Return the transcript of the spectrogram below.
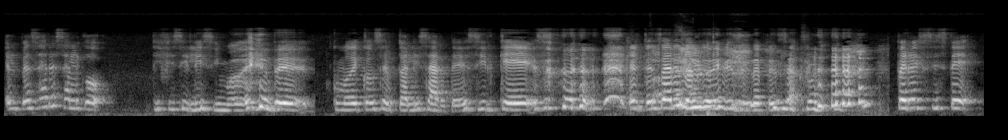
El pensar es algo dificilísimo de, como de conceptualizar, de decir qué es. el pensar es algo difícil de pensar. Pero existe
